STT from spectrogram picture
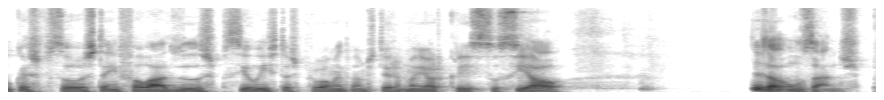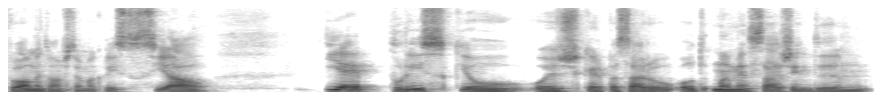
o que as pessoas têm falado dos especialistas, provavelmente vamos ter a maior crise social desde há alguns anos. Provavelmente vamos ter uma crise social e é por isso que eu hoje quero passar uma mensagem de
